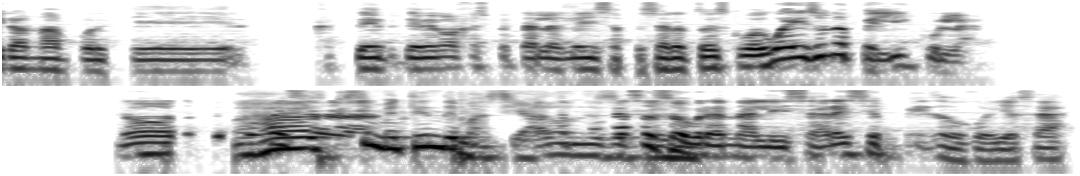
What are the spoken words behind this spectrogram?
Iron Man porque debemos respetar las leyes a pesar de todo. Es como, güey, es una película. No, no te Ajá, es que se meten demasiado no te en ese sobreanalizar ese pedo, güey. O sea,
